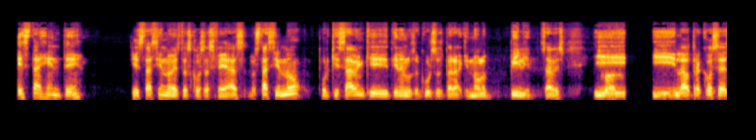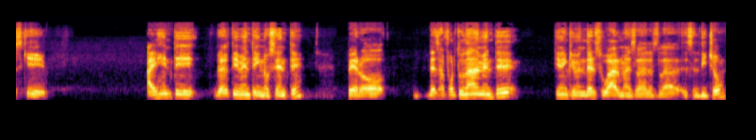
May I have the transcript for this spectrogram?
esta gente que está haciendo estas cosas feas, lo está haciendo porque saben que tienen los recursos para que no lo pillen, ¿sabes? Y, y la otra cosa es que hay gente relativamente inocente, pero desafortunadamente tienen que vender su alma, es, es, el dicho,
